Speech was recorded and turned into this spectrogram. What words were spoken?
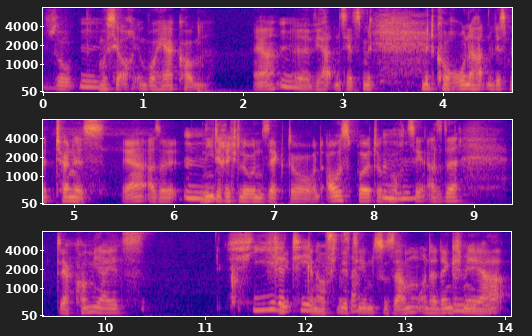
so muss ja auch irgendwo herkommen. Ja, mhm. äh, wir hatten es jetzt mit, mit Corona hatten wir es mit Tönnis, ja, also mhm. Niedriglohnsektor und Ausbeutung mhm. hoch 10. Also da, da kommen ja jetzt viele viel, Themen genau, viele zusammen. Themen zusammen. Und da denke ich mir, mhm. ja,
